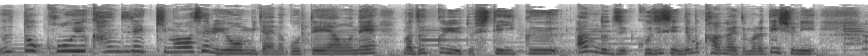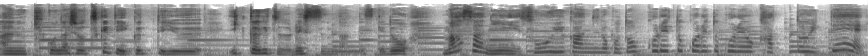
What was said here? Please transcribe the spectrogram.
うと、こういう感じで着回せるよ、みたいなご提案をね、まあ、ざっくり言うとしていく、アンドご自身でも考えてもらって一緒に、あの、着こなしをつけていくっていう1ヶ月のレッスンなんですけど、まさにそういう感じのこと、これとこれとこれを買っといて、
